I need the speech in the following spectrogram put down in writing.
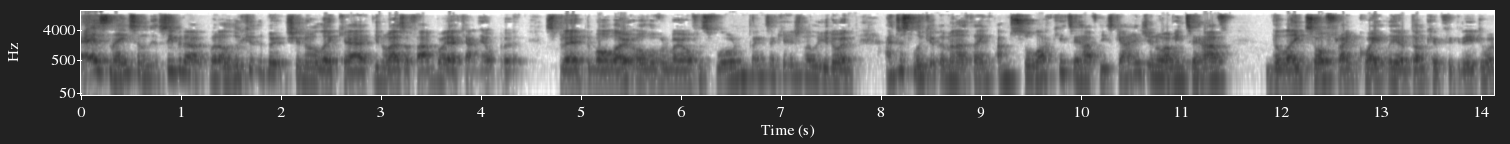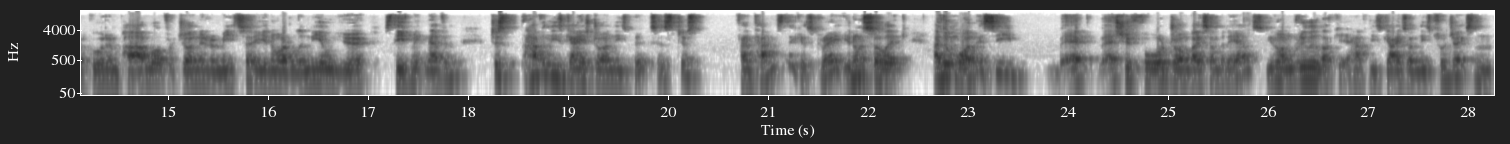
It is nice, and see when I when I look at the books, you know, like uh, you know, as a fanboy, I can't help but spread them all out all over my office floor and things occasionally, you know. And I just look at them and I think I'm so lucky to have these guys, you know. I mean, to have the likes of Frank Quitely or Duncan Fegredo or Goran Parlov or Johnny Romita, you know, or Leinil Yu, Steve McNiven, just having these guys drawing these books is just fantastic. It's great, you know. So like, I don't want to see issue four drawn by somebody else. You know, I'm really lucky to have these guys on these projects, and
